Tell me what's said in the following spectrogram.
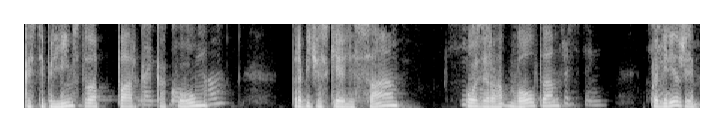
Гостеприимство, парк Какум, тропические леса, озеро. Волта, побережье.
